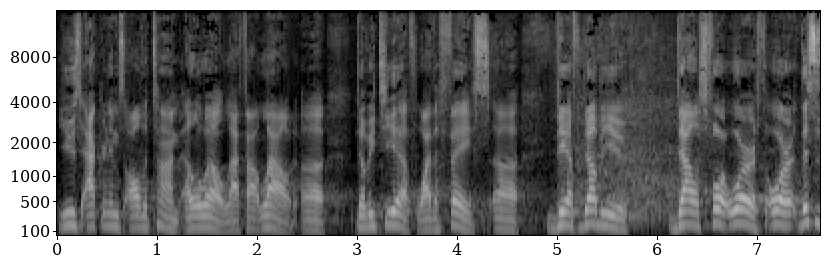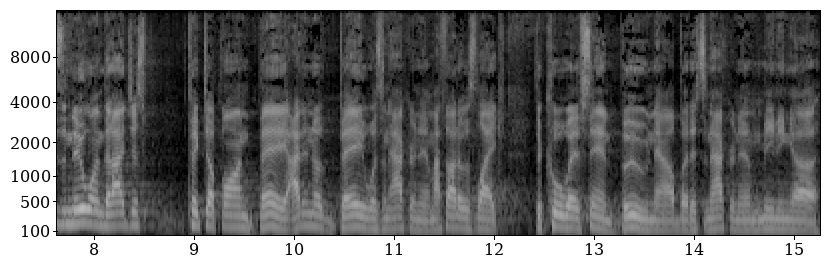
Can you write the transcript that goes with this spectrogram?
Use acronyms all the time. LOL, laugh out loud. Uh, WTF, why the face? Uh, DFW, Dallas Fort Worth. Or this is a new one that I just picked up on BAE. I didn't know BAE was an acronym. I thought it was like the cool way of saying boo now, but it's an acronym meaning uh,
